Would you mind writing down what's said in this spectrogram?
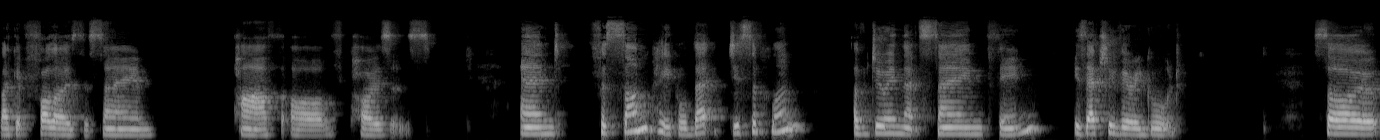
like it follows the same path of poses and for some people, that discipline of doing that same thing is actually very good. So,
